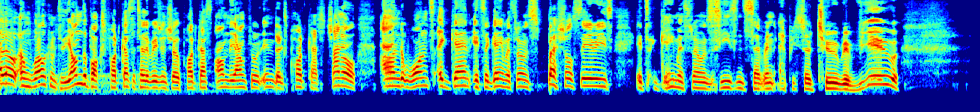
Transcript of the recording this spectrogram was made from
Hello and welcome to the On the Box podcast, a television show podcast on the Anfield Index podcast channel. And once again, it's a Game of Thrones special series. It's Game of Thrones season 7 episode 2 review.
